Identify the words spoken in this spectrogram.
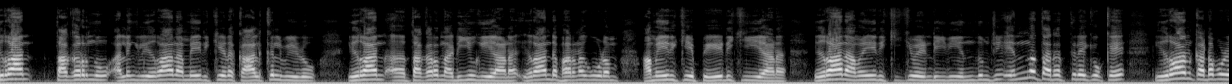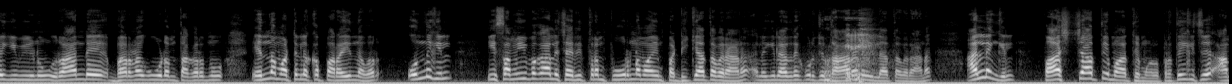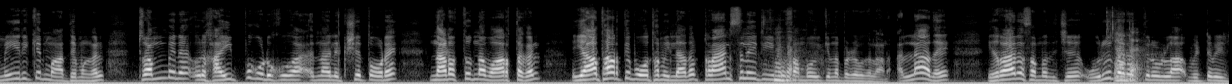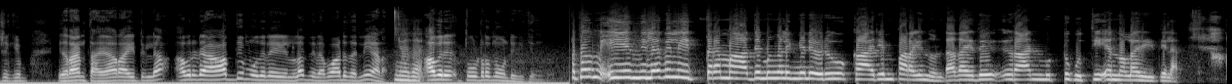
ഇറാൻ തകർന്നു അല്ലെങ്കിൽ ഇറാൻ അമേരിക്കയുടെ കാൽക്കൽ വീഴു ഇറാൻ തകർന്നടിയുകയാണ് ഇറാന്റെ ഭരണകൂടം അമേരിക്കയെ പേടിക്കുകയാണ് ഇറാൻ അമേരിക്കയ്ക്ക് വേണ്ടി ഇനി എന്തും ചെയ്യും എന്ന തരത്തിലേക്കൊക്കെ ഇറാൻ കടപുഴകി വീണു ഇറാന്റെ ഭരണകൂടം തകർന്നു എന്ന മട്ടിലൊക്കെ പറയുന്നവർ ഒന്നുകിൽ ഈ സമീപകാല ചരിത്രം പൂർണമായും പഠിക്കാത്തവരാണ് അല്ലെങ്കിൽ അതിനെക്കുറിച്ച് ധാരണയില്ലാത്തവരാണ് അല്ലെങ്കിൽ പാശ്ചാത്യ മാധ്യമങ്ങൾ പ്രത്യേകിച്ച് അമേരിക്കൻ മാധ്യമങ്ങൾ ട്രംപിന് ഒരു ഹൈപ്പ് കൊടുക്കുക എന്ന ലക്ഷ്യത്തോടെ നടത്തുന്ന വാർത്തകൾ യാഥാർത്ഥ്യബോധമില്ലാതെ ട്രാൻസ്ലേറ്റ് ചെയ്യുമ്പോൾ സംഭവിക്കുന്ന പിഴവുകളാണ്. അല്ലാതെ ഇറാനെ സംബന്ധിച്ച് ഒരു തരത്തിലുള്ള വിട്ടുവീഴ്ചയ്ക്കും ഇറാൻ തയ്യാറായിട്ടില്ല. അവരുടെ ആദ്യം മുതലേയുള്ള നിലപാട് തന്നെയാണ് അവർ തുടർന്നുകൊണ്ടിരിക്കുന്നത്. അപ്പം ഈ നിലവിൽ ഇത്തരം മാധ്യമങ്ങൾ ഇങ്ങനെ ഒരു കാര്യം പറയുന്നുണ്ട്. അതായത് ഇറാൻ മുട്ടുകുത്തി എന്നുള്ള രീതിയിൽ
